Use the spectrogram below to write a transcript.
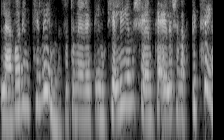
לעבוד עם כלים, זאת אומרת, עם כלים שהם כאלה שמקפיצים.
